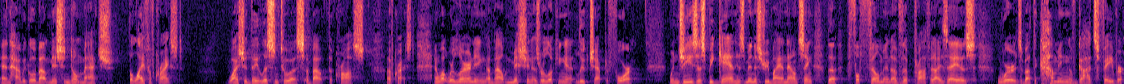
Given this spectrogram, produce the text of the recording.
and how we go about mission don't match the life of Christ, why should they listen to us about the cross? of Christ. And what we're learning about mission as we're looking at Luke chapter 4, when Jesus began his ministry by announcing the fulfillment of the prophet Isaiah's words about the coming of God's favor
